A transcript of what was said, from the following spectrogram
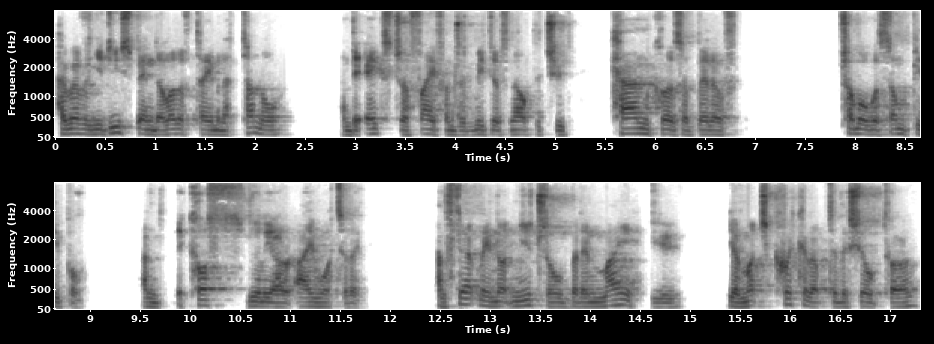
However, you do spend a lot of time in a tunnel, and the extra 500 meters in altitude can cause a bit of trouble with some people, and the costs really are eye watering. I'm certainly not neutral, but in my view, you're much quicker up to the Schilthorn.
